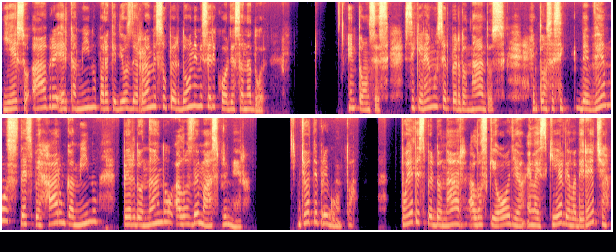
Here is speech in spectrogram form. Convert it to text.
Y eso abre el camino para que Dios derrame su perdón y misericordia sanadora. Entonces, si queremos ser perdonados, entonces si debemos despejar un camino perdonando a los demás primero. Yo te pregunto, ¿puedes perdonar a los que odian en la izquierda y en la derecha?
